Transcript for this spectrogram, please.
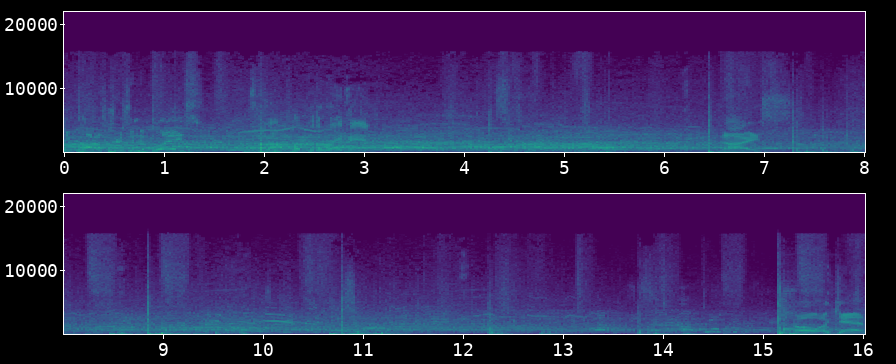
He postures into place. Front flip with the right hand. Nice. Oh, again.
